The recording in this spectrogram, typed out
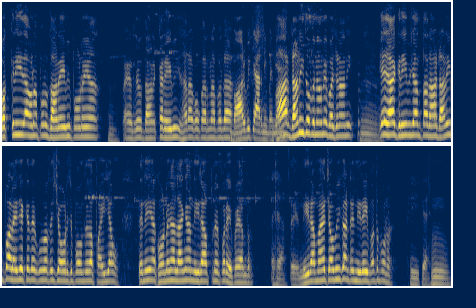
ਬੱਕਰੀ ਦਾ ਹੁਣ ਆਪਾਂ ਨੂੰ ਦਾਣੇ ਵੀ ਪਾਉਣੇ ਆ ਪੈਣ ਦੇ ਦਾਣ ਘਰੇ ਵੀ ਸਾਰਾ ਕੁਝ ਕਰਨਾ ਪੈਂਦਾ। ਬਾਹਰ ਵੀ ਚਾਰਨੀ ਪੈਂਦੀ ਬਾਹਰ ਡਾਣੀ ਤੋਂ ਬਿਨਾ ਉਹਨੇ ਬਚਣਾ ਨਹੀਂ। ਹੂੰ। ਇਹ ਆ ਗਰੀਬ ਜਨਤਾ ਨਾ ਡਾਣੀ ਭਾਲੇ ਜੇ ਕਿਤੇ ਕੁਦਰਤੀ ਚੌੜ ਚ ਪਾਉਂਦੇ ਤਾਂ ਪਾਈ ਜਾਓ। ਤੇ ਨਹੀਂ ਆ ਖੁੰਡੀਆਂ ਲਾਈਆਂ ਨੀਰਾ ਆਪਣੇ ਭਰੇ ਪਏ ਅੰਦਰ। ਅੱਛਾ। ਤੇ ਨੀਰਾ ਮੈਂ 24 ਘੰਟੇ ਨੀਰਾ ਹੀ ਵੱਧ ਪਾਉਣਾ। ਠੀਕ ਹੈ। ਹੂੰ।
